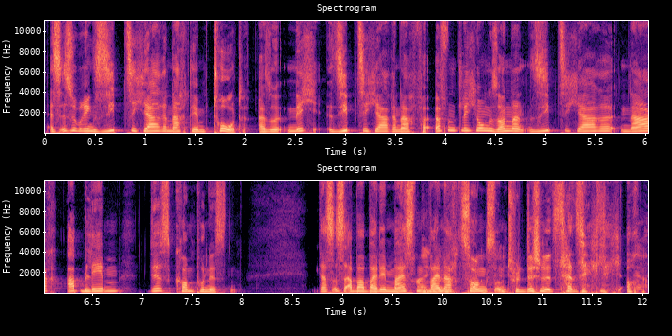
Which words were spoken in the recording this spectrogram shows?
Es ist übrigens 70 Jahre nach dem Tod. Also nicht 70 Jahre nach Veröffentlichung, sondern 70 Jahre nach Ableben des Komponisten. Das ist aber bei den meisten Fein Weihnachtssongs okay. und Traditionals tatsächlich auch Ja.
